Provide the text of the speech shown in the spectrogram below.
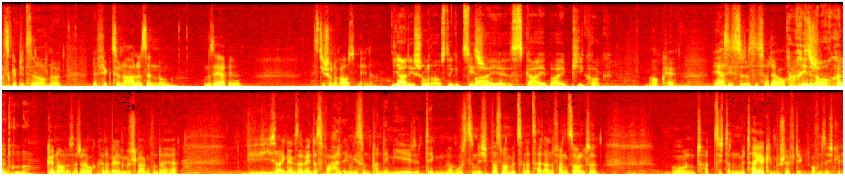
Es gibt jetzt nur noch eine, eine fiktionale Sendung, eine Serie. Ist die schon raus? Nee, ne? Ja, die ist schon raus. Die gibt es Die bei Sky, bei Peacock. Okay. Ja, siehst du, das ist, hat ja auch. Da das redet aber auch keiner drüber. Genau, das hat ja auch keine Wellen geschlagen, von daher, wie, wie ich eingangs erwähnt, das war halt irgendwie so ein Pandemie-Ding. Man wusste nicht, was man mit seiner Zeit anfangen sollte. Und hat sich dann mit Tiger King beschäftigt, offensichtlich.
